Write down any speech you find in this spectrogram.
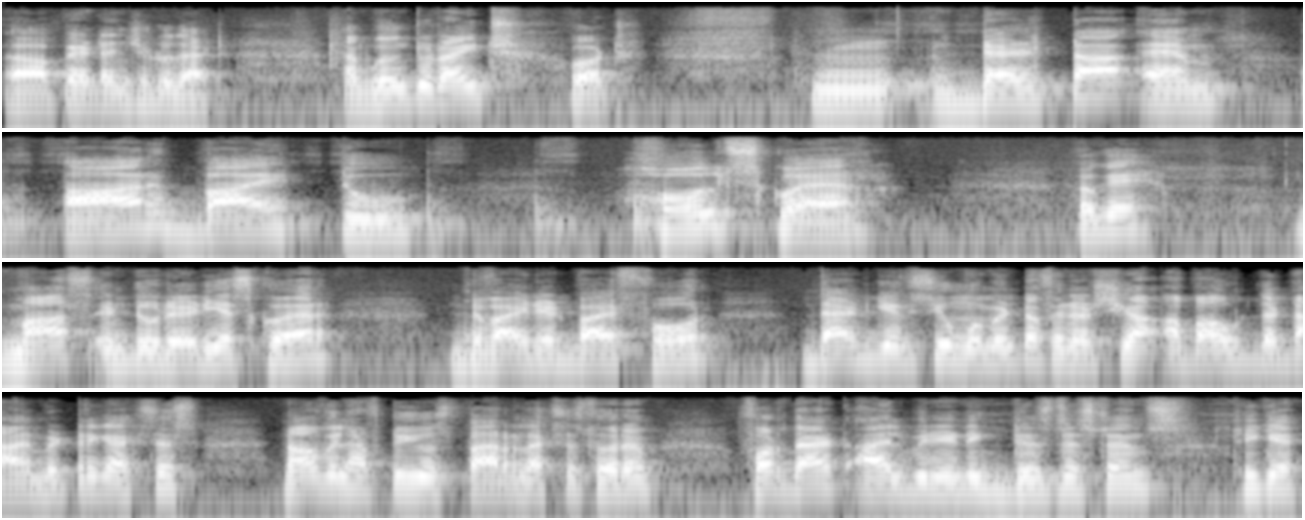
uh, pay attention to that. I'm going to write what? Mm, delta m r by 2 whole square, okay, mass into radius square divided by 4. That gives you moment of inertia about the diametric axis. Now we'll have to use parallel axis theorem. For that I'll be needing this distance okay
